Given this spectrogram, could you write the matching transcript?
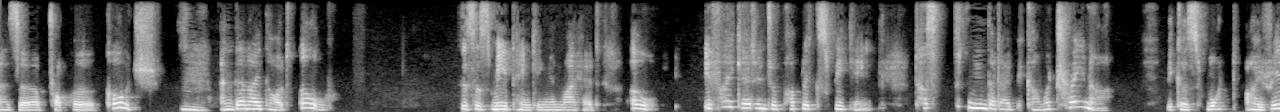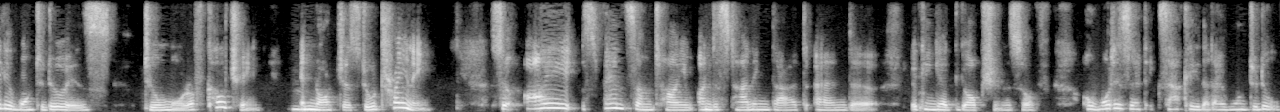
as a proper coach. Mm. And then I thought, oh, this is me thinking in my head, oh, if I get into public speaking, does it mean that I become a trainer? Because what I really want to do is do more of coaching mm. and not just do training. So I spent some time understanding that and uh, looking at the options of, oh, what is it exactly that I want to do?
